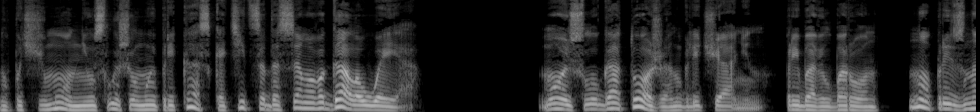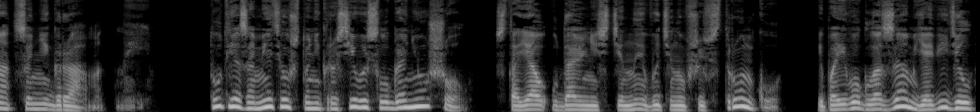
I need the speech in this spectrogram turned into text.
Но почему он не услышал мой приказ катиться до самого Галлоуэя? «Мой слуга тоже англичанин», — прибавил барон но, признаться, неграмотный. Тут я заметил, что некрасивый слуга не ушел, стоял у дальней стены, вытянувшись в струнку, и по его глазам я видел,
